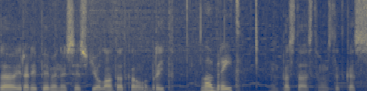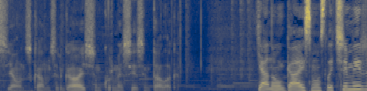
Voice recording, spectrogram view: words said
uh, ir arī pievienojusies Jolanta atkal, labrīt! Labrīt! Un pastāsti mums tad, kas jauns, kā mums ir gājis un kur mēs iesim tālāk. Jā, nu, gājis mums līdz šim ir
